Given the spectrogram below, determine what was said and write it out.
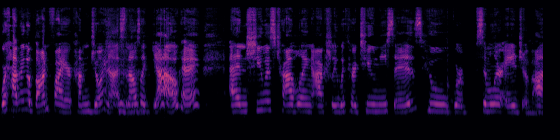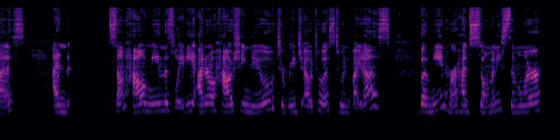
we're having a bonfire. Come join us. And I was like, yeah, okay. And she was traveling actually with her two nieces who were similar age of mm-hmm. us. And somehow me and this lady, I don't know how she knew to reach out to us to invite us, but me and her had so many similar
